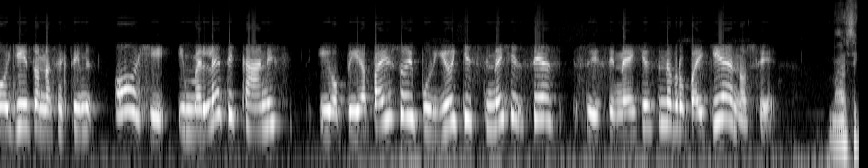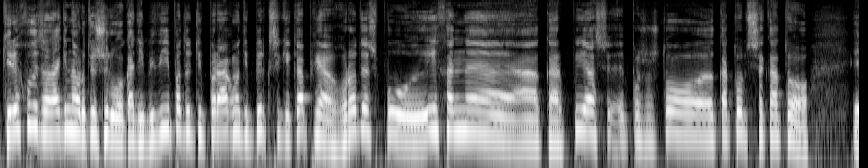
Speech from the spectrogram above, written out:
ο γείτονας εκτίμησε... Όχι, η μελέτη κάνεις η οποία πάει στο Υπουργείο και στη συνέχεια, στη συνέχεια στην Ευρωπαϊκή Ένωση. Μάλιστα. Κύριε Χουδετσαδάκη, να ρωτήσω λίγο κάτι. Επειδή είπατε ότι πράγματι υπήρξε και κάποιοι αγρότες που είχαν ε, ακαρπία σε ποσοστό 100%. Ε,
